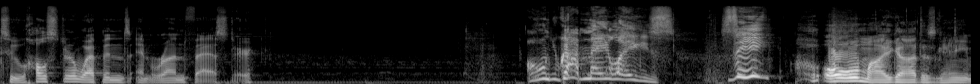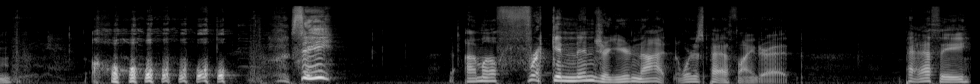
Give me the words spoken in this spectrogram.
to holster weapons and run faster. Oh, you got melees. See? Oh my god, this game. Oh, see? I'm a freaking ninja. You're not. Where's Pathfinder at? Pathy,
